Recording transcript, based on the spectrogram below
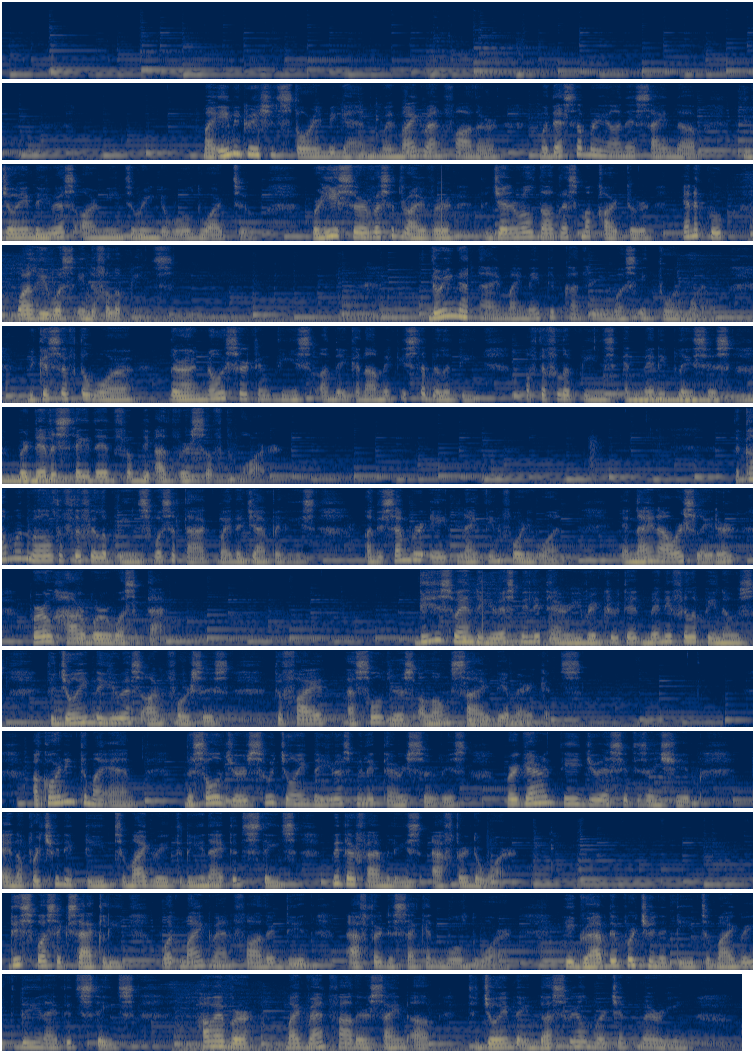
My immigration story began when my grandfather, Modesto Briones, signed up to join the U.S. Army during the World War II, where he served as a driver to General Douglas MacArthur and a cook while he was in the Philippines. During that time, my native country was in turmoil. Because of the war, there are no certainties on the economic stability of the Philippines and many places were devastated from the adverse of the war. The Commonwealth of the Philippines was attacked by the Japanese on December 8, 1941, and nine hours later, Pearl Harbor was attacked. This is when the U.S. military recruited many Filipinos to join the U.S. Armed Forces to fight as soldiers alongside the Americans. According to my aunt, the soldiers who joined the U.S. military service were guaranteed U.S. citizenship and opportunity to migrate to the United States with their families after the war. This was exactly what my grandfather did after the Second World War he grabbed the opportunity to migrate to the United States. However, my grandfather signed up to join the Industrial Merchant Marine,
